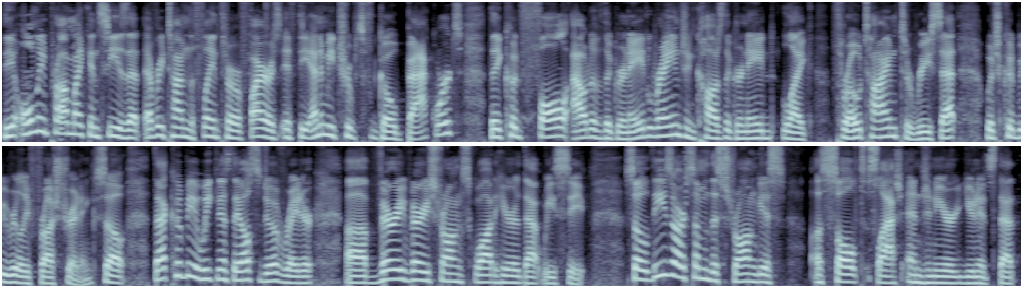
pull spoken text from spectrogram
The only problem I can see is that every time the flamethrower fires, if the enemy troops go backwards, they could fall out of the grenade range and cause the grenade like throw time to reset, which could be really frustrating. So that could be a weakness. They also do have Raider. Uh, very, very strong squad here that we see. So these are some of the strongest assault slash engineer units that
